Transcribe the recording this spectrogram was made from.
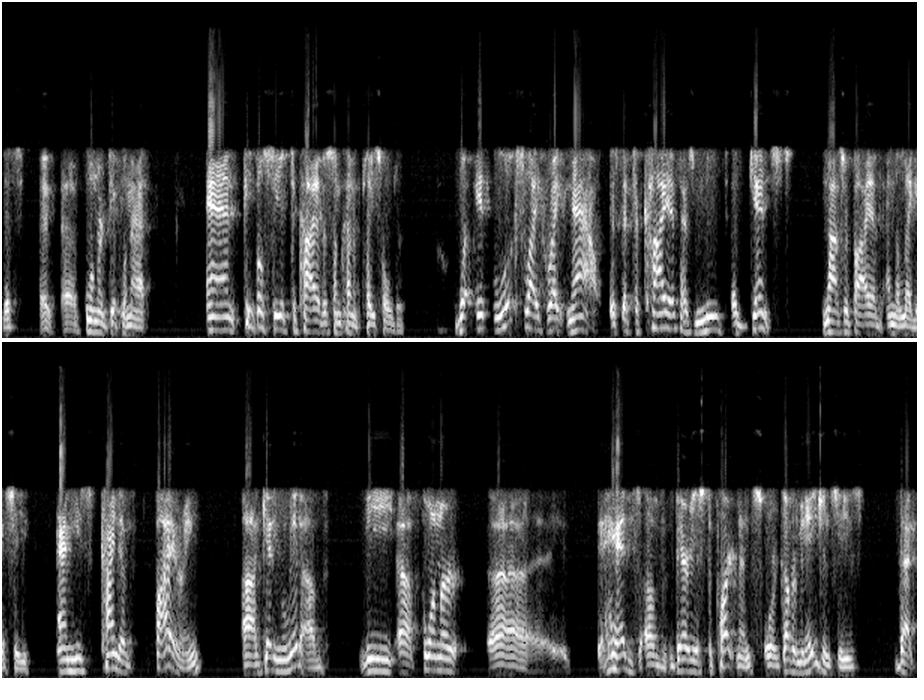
this uh, uh, former diplomat, and people see Tokayev as some kind of placeholder. What it looks like right now is that Tokayev has moved against Nazarbayev and the legacy, and he's kind of firing, uh, getting rid of the uh, former uh, heads of various departments or government agencies that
